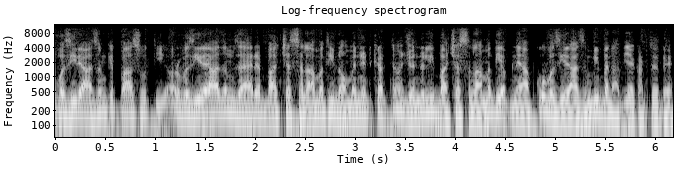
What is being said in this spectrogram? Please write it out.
वज़ीर आज़म के पास होती है, और वज़ीर आज़म ज़ाहिर है बादशाह सलामत ही नॉमिनेट करते हैं, और जनरली बादशाह सलामत ही अपने आप को वज़ीर आज़म भी बना दिया करते थे।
